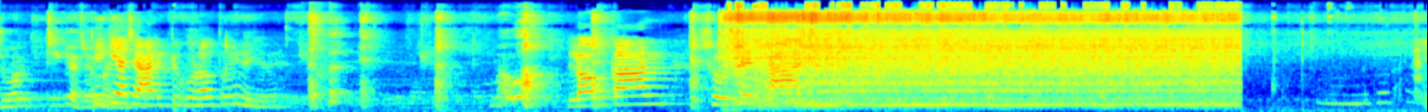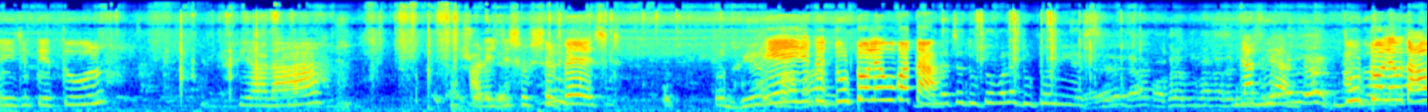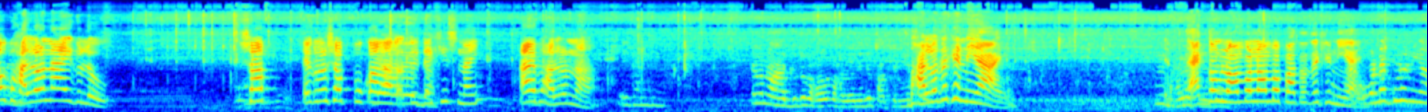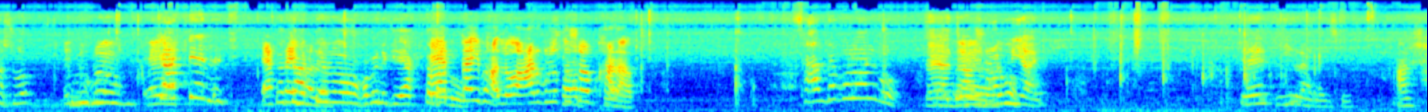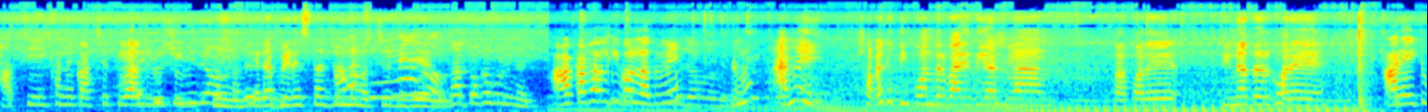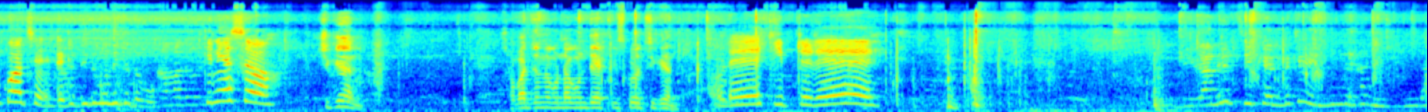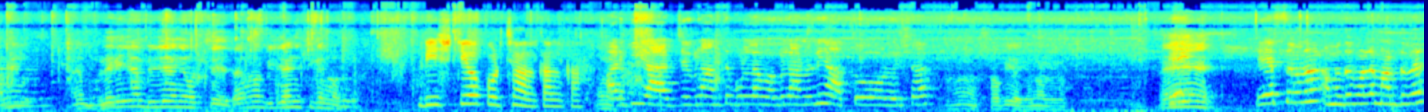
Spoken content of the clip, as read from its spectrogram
জল ঠিকই আছে আর ঠিকই আছে আর একটু ঘোরাও তোই হয়ে যাবে। লঙ্কার সর্ষের ঝাল এই যে তেঁতুল, পেয়ারা আর এই যে সর্ষের পেস্ট। এই যে তো দুটো লেবু পাতা। দুটো বলে দুটোই নিয়ে। দুটো লেবু, তাও ভালো না এগুলো। সব এগুলো সব পোকা লাগা, তুই দেখিস নাই? আরে ভালো না। ভালো দেখে নিয়ে আয়। একদম লম্বা লম্বা পাতা দেখে নিয়ে আয়। অনেকগুলো নিয়ে আসো। এই দুটো এই একটাই ভালো। হবে নাকি? একটা ভালো। একটাই ভালো আরগুলো তো সব খারাপ। হ্যাঁ যা সব নিয়ে আয়। আর সাথে এখানে কাছে পেঁয়াজ রসুন। এটা বেরেস্তার জন্য হচ্ছে বিরিয়ানি। না তোকে বলি নাই। আর কাঁঠাল কি করলা তুমি? আমি সবাইকে দীপনদের বাড়ি দিয়ে আসলাম। তারপরে টিনাদের ঘরে আর এইটুকু আছে? একটু দিদিমণিকে দেবো। কি নিয়ে এসছো? চিকেন সবার জন্য গুন্ডাগুন্ডি এক পিস করে চিকেন ওরে কিপটে রে। বিরিয়ানির চিকেন নাকি? আমি আমি ভুলে গেছিলাম বিরিয়ানি হচ্ছে তাই মানে বিরিয়ানি চিকেন হবে। বৃষ্টিও পড়ছে হালকা হালকা। আর কি আর যেগুলো আনতে বললাম ওগুলো আনুনি? আতর ওইসব? হ্যাঁ সবই আছে না এ এসছে না? আমাদের বলে মার দেবে।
